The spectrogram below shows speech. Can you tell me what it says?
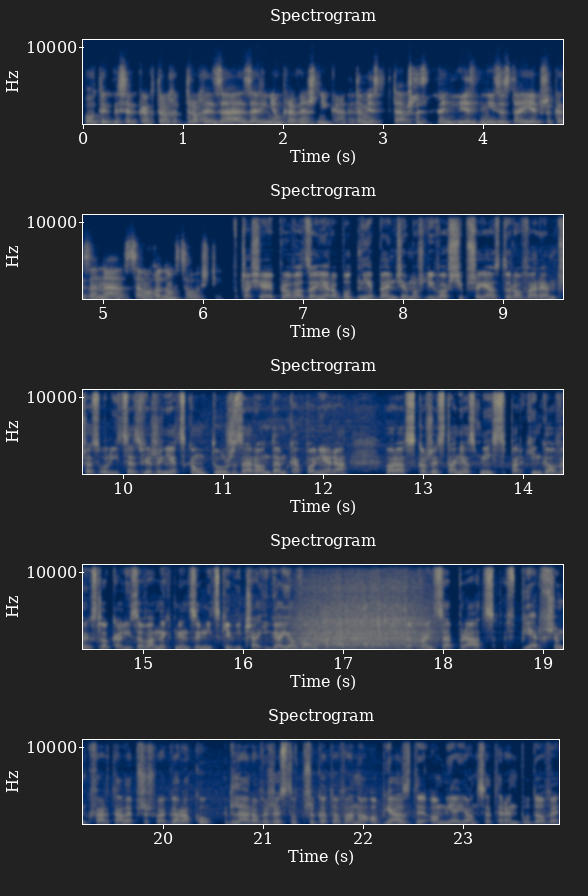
po tych wysepkach, trochę, trochę za, za linią krawężnika. Natomiast ta przestrzeń jezdni zostaje przekazana samochodom w całości. W czasie prowadzenia robót nie będzie możliwości przejazdu rowerem przez ulicę Zwierzyniecką tuż za rondem Kaponiera oraz skorzystania z miejsc parkingowych zlokalizowanych między Mickiewicza i Gajową. Do końca prac w pierwszym kwartale przyszłego roku dla rowerzystów przygotowano objazdy omijające teren budowy.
